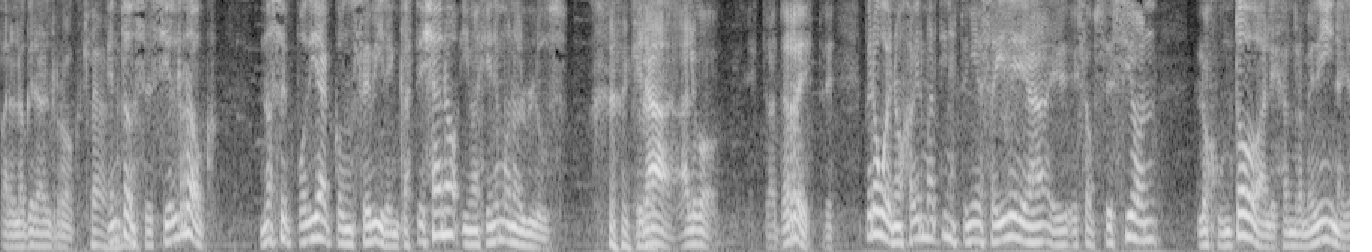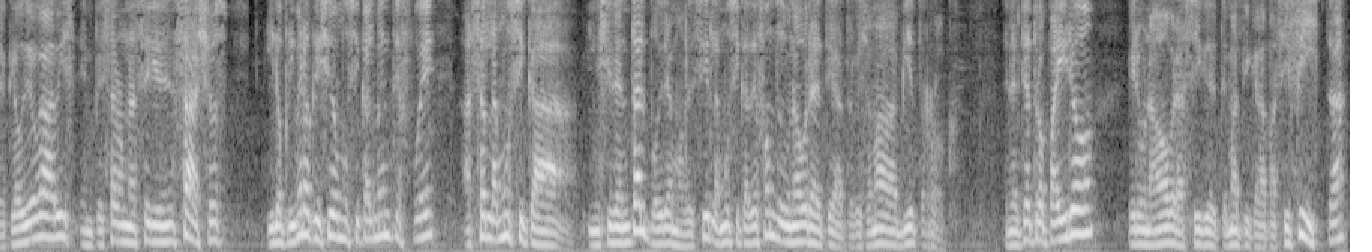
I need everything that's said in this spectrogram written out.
para lo que era el rock. Claro. Entonces, si el rock no se podía concebir en castellano, imaginémonos el blues. que Era algo extraterrestre. Pero bueno, Javier Martínez tenía esa idea, e- esa obsesión, lo juntó a Alejandro Medina y a Claudio Gavis, empezaron una serie de ensayos y lo primero que hicieron musicalmente fue hacer la música incidental, podríamos decir, la música de fondo de una obra de teatro que se llamaba Viet Rock. En el Teatro Pairó era una obra así de temática pacifista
